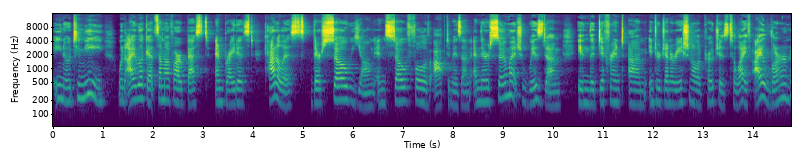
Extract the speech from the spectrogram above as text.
you know, to me, when I look at some of our best and brightest catalysts, they're so young and so full of optimism. And there's so much wisdom in the different um, intergenerational approaches to life. I learn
